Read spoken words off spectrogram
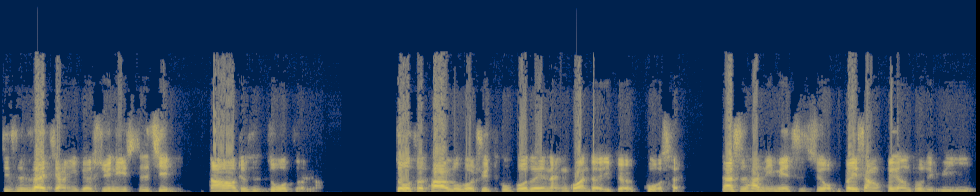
其实是在讲一个虚拟实境，然后就是作者嘛，作者他如何去突破这些难关的一个过程。但是它里面其实有非常非常多的寓意，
